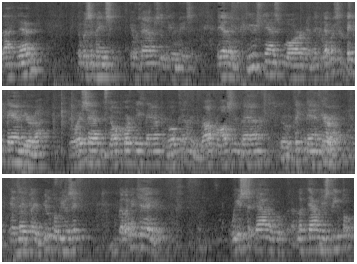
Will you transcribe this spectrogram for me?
back then, it was amazing. It was absolutely amazing. They had a huge dance floor, and they- that was a big band era. They always had the Del Courtney Band from Oakland, and the Ralph Lawson Band. They were a big band era, and they played beautiful music. But let me tell you, we sit down and look down at these people.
